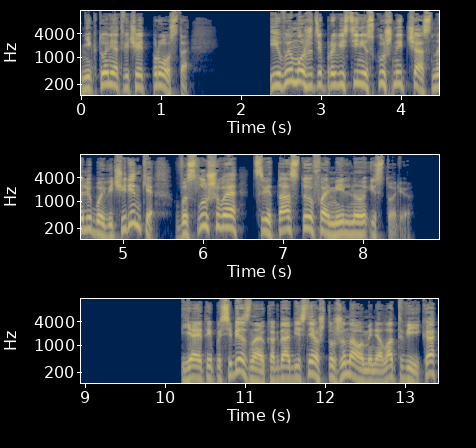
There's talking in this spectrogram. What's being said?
никто не отвечает просто, и вы можете провести нескучный час на любой вечеринке, выслушивая цветастую фамильную историю. Я это и по себе знаю, когда объясняю, что жена у меня латвийка,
